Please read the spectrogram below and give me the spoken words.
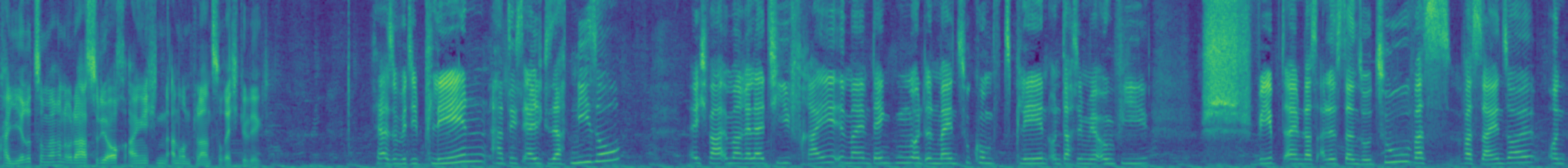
Karriere zu machen oder hast du dir auch eigentlich einen anderen Plan zurechtgelegt? Ja, also mit den Plänen hatte ich es ehrlich gesagt nie so. Ich war immer relativ frei in meinem Denken und in meinen Zukunftsplänen und dachte mir irgendwie, schwebt einem das alles dann so zu, was, was sein soll. Und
